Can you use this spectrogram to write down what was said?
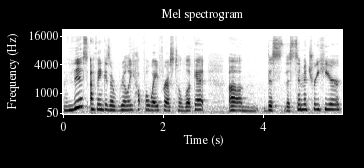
this I think is a really helpful way for us to look at um, this the symmetry here.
